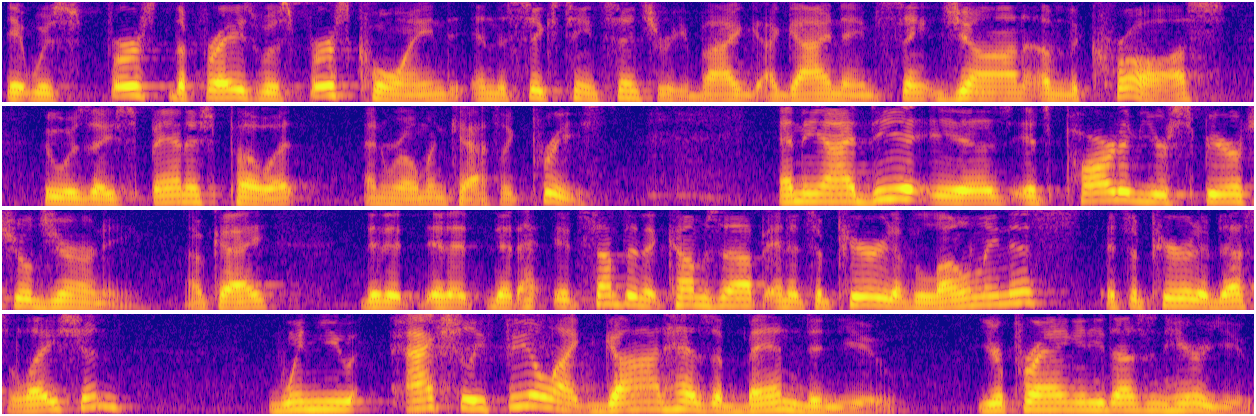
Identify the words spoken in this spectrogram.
it was first, the phrase was first coined in the 16th century by a guy named St. John of the Cross, who was a Spanish poet and Roman Catholic priest. And the idea is it's part of your spiritual journey, okay? That, it, it, that it's something that comes up and it's a period of loneliness, it's a period of desolation. When you actually feel like God has abandoned you, you're praying and He doesn't hear you,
